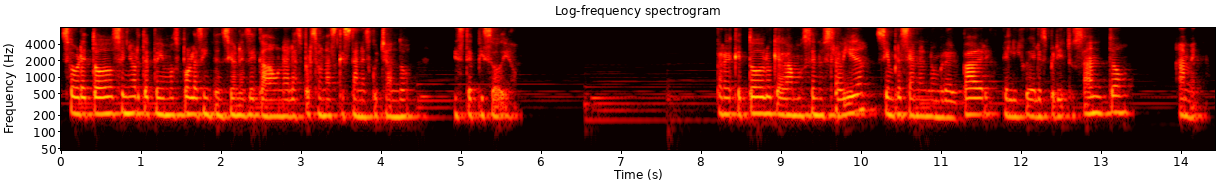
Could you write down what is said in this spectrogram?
Sobre todo, Señor, te pedimos por las intenciones de cada una de las personas que están escuchando este episodio. Para que todo lo que hagamos en nuestra vida siempre sea en el nombre del Padre, del Hijo y del Espíritu Santo. Amén.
